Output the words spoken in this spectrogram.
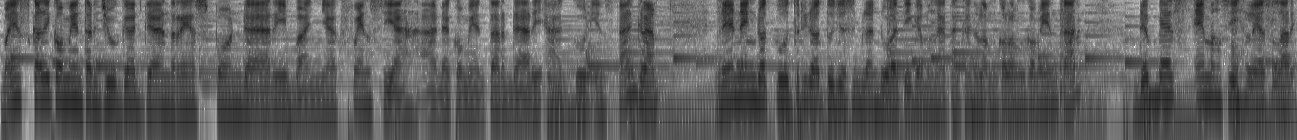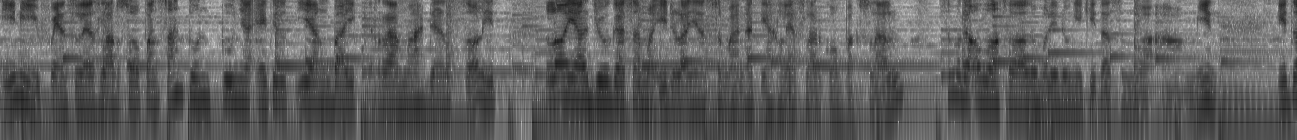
banyak sekali komentar juga dan respon dari banyak fans ya Ada komentar dari akun Instagram Neneng.putri.7923 mengatakan dalam kolom komentar, The best emang sih Leslar ini, fans Leslar sopan santun, punya attitude yang baik, ramah, dan solid. Loyal juga sama idolanya, semangat ya Leslar kompak selalu. Semoga Allah selalu melindungi kita semua, amin. Itu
